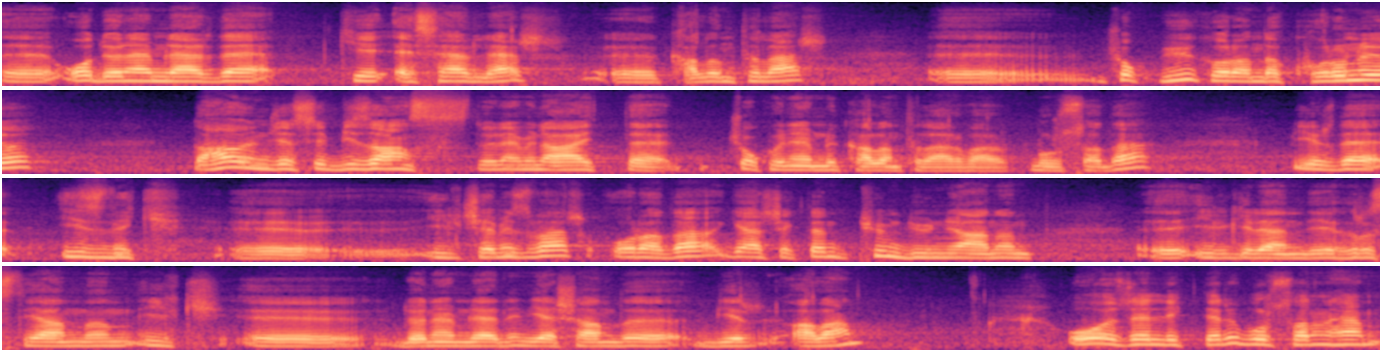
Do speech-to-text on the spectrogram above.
e, o dönemlerdeki eserler, e, kalıntılar çok büyük oranda korunuyor. Daha öncesi Bizans dönemine ait de çok önemli kalıntılar var Bursa'da. Bir de İznik e, ilçemiz var. Orada gerçekten tüm dünyanın e, ilgilendiği Hristiyanlığın ilk e, dönemlerinin yaşandığı bir alan. O özellikleri Bursa'nın hem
